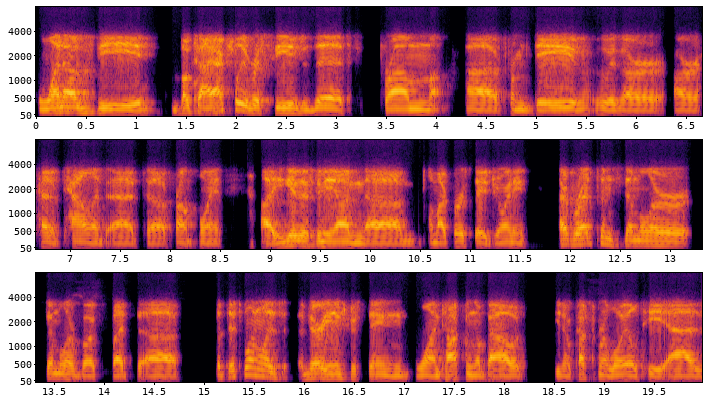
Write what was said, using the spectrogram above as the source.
one of the books I actually received this from uh, from Dave, who is our our head of talent at uh, FrontPoint. Uh, he gave this to me on um, on my first day joining. I've read some similar similar books, but uh, but this one was a very interesting one, talking about you know customer loyalty as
